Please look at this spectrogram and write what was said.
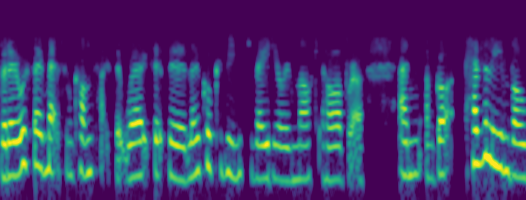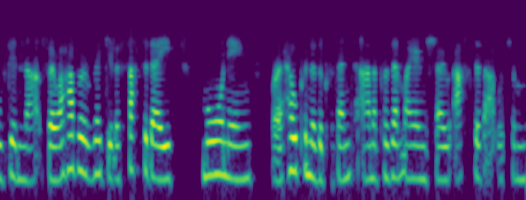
But I also met some contacts that worked at the local community radio in Market Harborough, and I've got heavily involved in that. So I have a regular Saturday morning where I help another presenter and I present my own show after that, which I'm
